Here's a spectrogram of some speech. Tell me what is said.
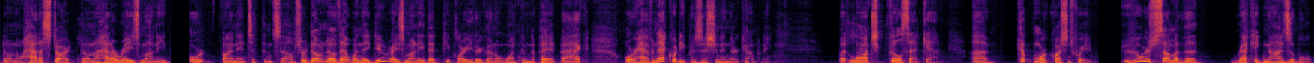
don't know how to start, don't know how to raise money or finance it themselves, or don't know that when they do raise money that people are either going to want them to pay it back or have an equity position in their company. But Launch fills that gap. A uh, couple more questions for you. Who are some of the recognizable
